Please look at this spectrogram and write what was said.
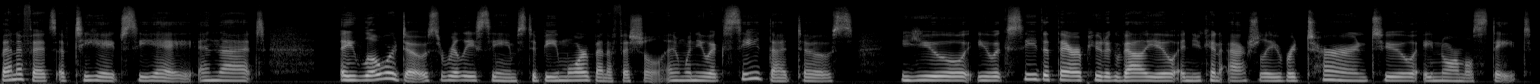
benefits of THCA and that a lower dose really seems to be more beneficial. And when you exceed that dose, you you exceed the therapeutic value and you can actually return to a normal state.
